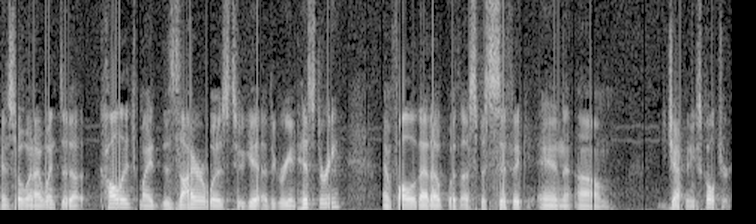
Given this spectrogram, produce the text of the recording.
And so when I went to college, my desire was to get a degree in history and follow that up with a specific in um, Japanese culture.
